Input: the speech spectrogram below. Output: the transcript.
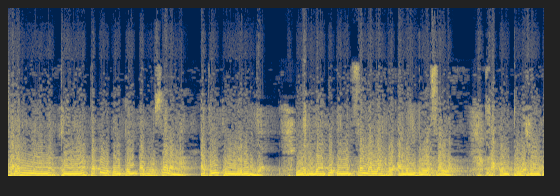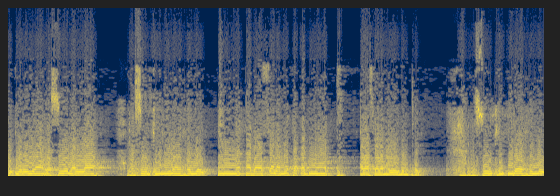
falammaa markii maata uu dhintay abuu salama ataytu alnabiya nebigaan u imid sala allahu calayhi wasalam faqultu waxaan ku iri yaa rasuula allah rasuulkii ilaahayow ina abaa salamata qad maat abaa wuu dhintay. Rasuulkii ilaahayow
